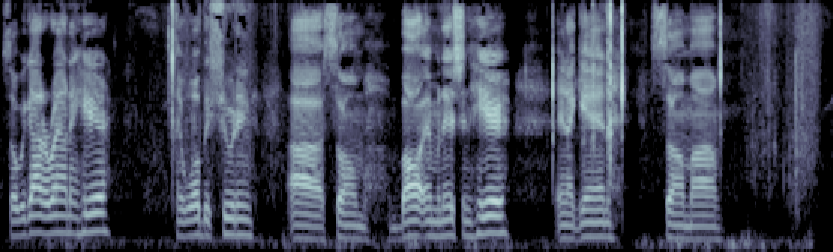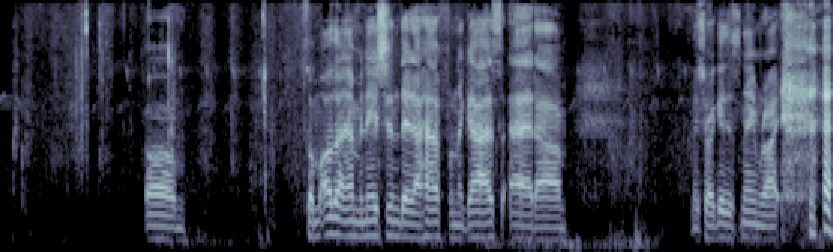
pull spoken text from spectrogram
so we got around round in here and we'll be shooting uh, some ball ammunition here, and again, some um, some other ammunition that I have from the guys at um, make sure I get this name right.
